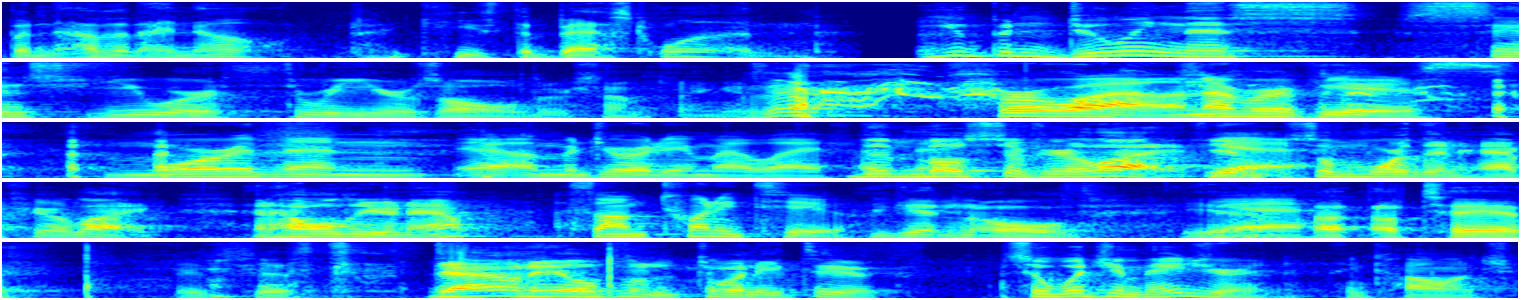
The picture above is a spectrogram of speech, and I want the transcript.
but now that I know, he's the best one. You've been doing this since you were three years old or something, is that right? For a while, a number of years, more than a majority of my life. The, most of your life, yeah. So more than half your life. And how old are you now? So I'm 22. You're getting old. Yeah, Yeah. I'll tell you, it's just downhill from 22. So what'd you major in in college?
